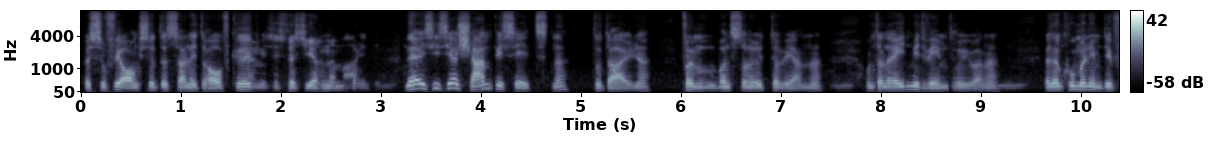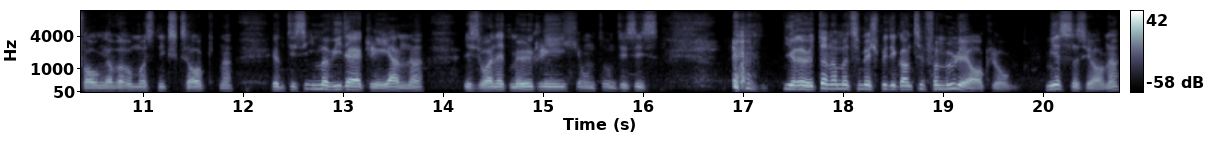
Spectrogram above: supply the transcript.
Weil es so viel Angst hat, dass auch nicht draufkriegt. Ist es für sie auch normal? Nein, es ist ja schambesetzt, ne? total. Ne? Vor allem, wenn es dann älter werden. Ne? Und dann reden mit wem drüber. Ne? Weil dann kommen eben die Fragen, warum hast du nichts gesagt? Ne? Und das immer wieder erklären. Ne? Es war nicht möglich und, und es ist. Ihre Eltern haben zum Beispiel die ganze Familie angelogen. Müssen sie ja. Ne?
